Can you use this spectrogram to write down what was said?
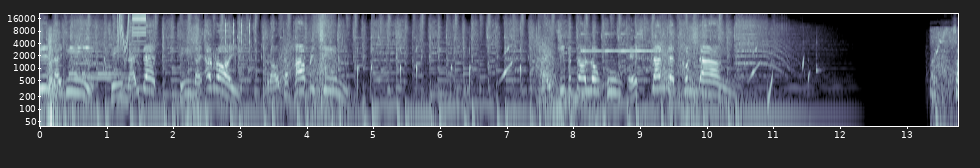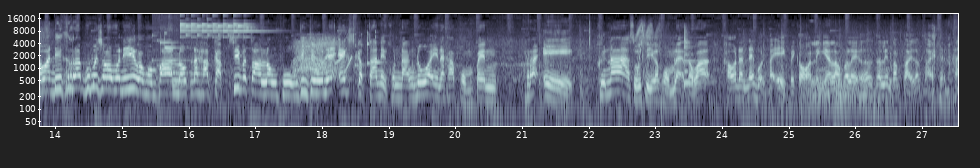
ที่ไหนดี ที่ไหนเด็ด ที่ไหนอร่อย เราจะพาไปชิม ในที่ประจรลงพุงเอ็กซ์จันเด็ดคนดัง สวัสดีครับคุณผู้ชมวันนี้อยู่กับผมปานบนะครับ กับชีพจรลงพุงจริง ๆ วันนี้ X กับจานเน็ตคนดังด้วยนะครับ ผมเป็นพระเอก คือหน้าสูสีกับผมแหละ แต่ว่าเขาดันได้บทพระเอกไปก่อนอะไรเงี้ยเราก็เลยเออก็เล่นต้องต่อยต้องต่อยได้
